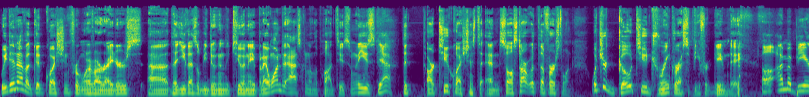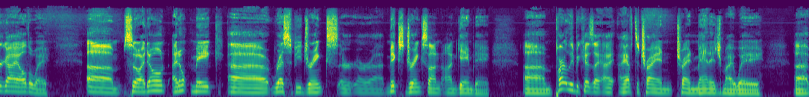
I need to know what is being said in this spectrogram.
we did have a good question from one of our writers uh, that you guys will be doing in the Q and A. But I wanted to ask one on the pod too, so I'm going to use yeah the, our two questions to end. So I'll start with the first one. What's your go-to drink recipe for game day? Uh, I'm a beer guy all the way. Um, so I don't I don't make uh, recipe drinks or, or uh, mixed drinks on on game day. Um, partly because I, I, I have to try and try and manage my way uh,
